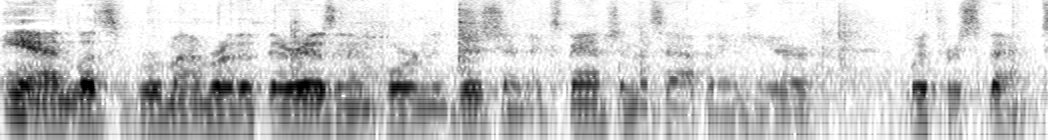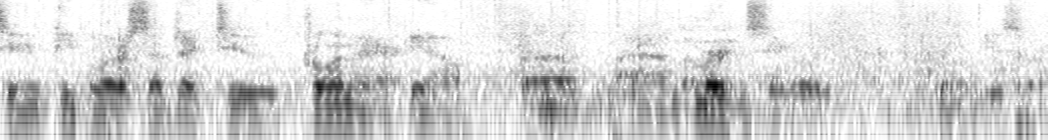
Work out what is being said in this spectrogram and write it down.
And let's remember that there is an important addition, expansion that's happening here with respect to people who are subject to preliminary, you know, uh, um, emergency relief from abuse order.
